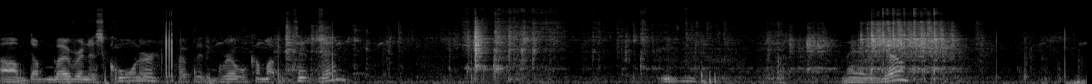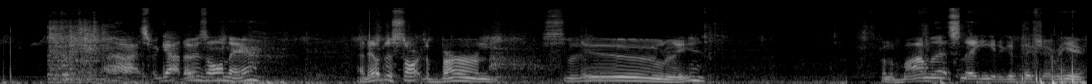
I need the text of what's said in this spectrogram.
Um, dump them over in this corner. Hopefully the grill will come up to temp then. There we go. Alright, so we got those on there. And they'll just start to burn slowly. From the bottom of that snake, you get a good picture over here.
